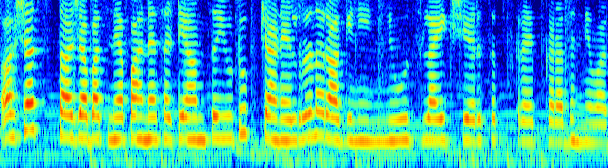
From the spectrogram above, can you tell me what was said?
अशाच ताज्या बातम्या पाहण्यासाठी आमचं YouTube channel Ranragini news like share subscribe करा. धन्यवाद.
